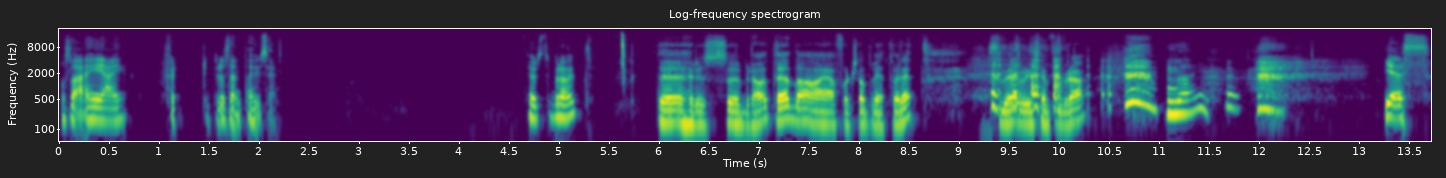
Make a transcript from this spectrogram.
og så eier jeg 40% av huset. Høres det bra ut? Det høres bra ut, det. Da har jeg fortsatt vetorett. Så det blir kjempebra. Nei. Yes.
